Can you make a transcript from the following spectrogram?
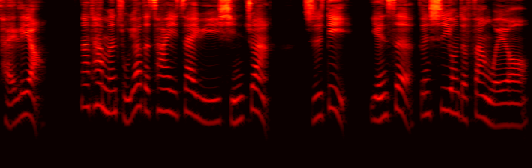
材料，那它们主要的差异在于形状、质地、颜色跟适用的范围哦。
